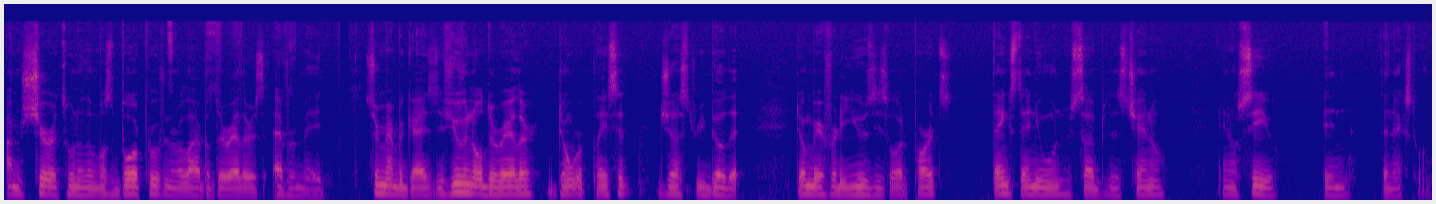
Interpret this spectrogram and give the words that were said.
I'm sure it's one of the most bulletproof and reliable derailleurs ever made. So remember guys, if you have an old derailleur, don't replace it, just rebuild it. Don't be afraid to use these old parts. Thanks to anyone who subbed to this channel, and I'll see you in the next one.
